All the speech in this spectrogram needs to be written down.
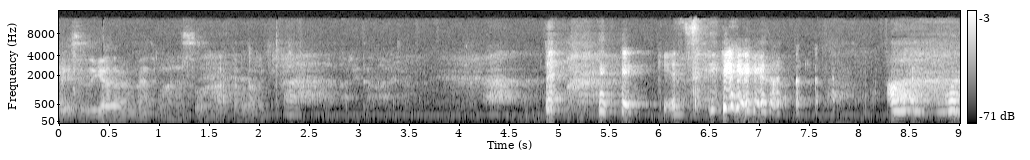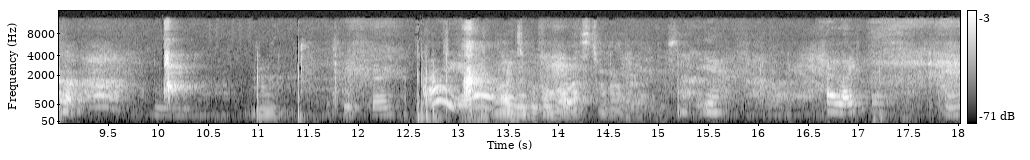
Faces together and met. Wow, that's so hot. I love it. Can't see. I like to go from one last to another like this. I like this. It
